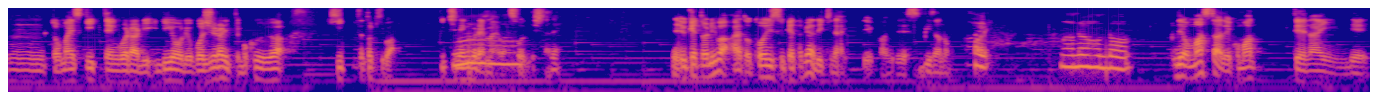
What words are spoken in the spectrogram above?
うんと、毎月1.5ラリ、利用料50ラリって僕が聞いたときは、1年ぐらい前はそうでしたね。で、受け取りは、と当日受け取りはできないっていう感じです、ビザの場合。はい、なるほど。でも、マスターで困ってないんで、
